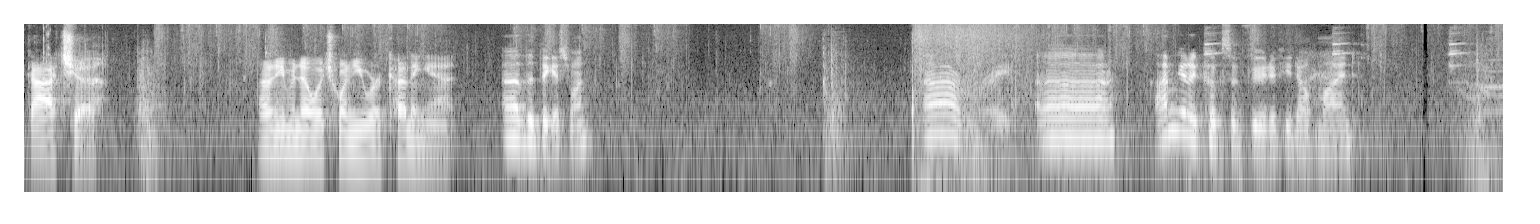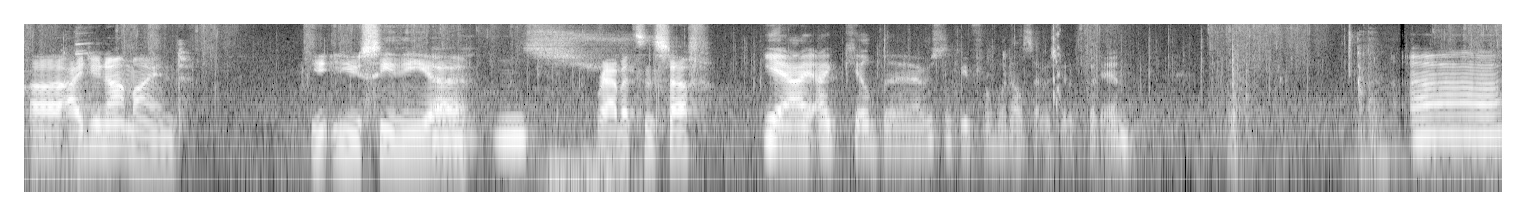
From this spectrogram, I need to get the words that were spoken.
Gotcha. I don't even know which one you were cutting at. Uh, the biggest one. Alright, uh, I'm gonna cook some food if you don't mind. Uh, I do not mind. Y- you see the uh, Um, rabbits and stuff? yeah, I, I killed the. I was looking for what else I was gonna put in. Uh,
